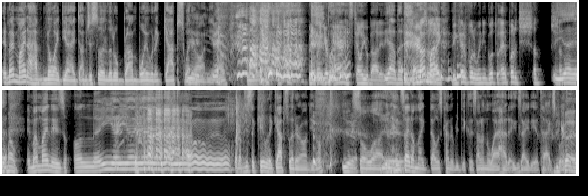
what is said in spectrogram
In my mind, I have no idea. I, am just a little brown boy with a Gap sweater on, you know? But it's like your parents tell you about it. Yeah, but Your parents are mind, like, be careful when you go to airport. Shut, shut yeah, your yeah. mouth. In my mind is, but I'm just a kid with a Gap sweater on, you know? Yeah. So uh, in Yeah. hindsight, I'm like, that was kind of ridiculous. I don't know why I had anxiety attacks. going to the Because-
